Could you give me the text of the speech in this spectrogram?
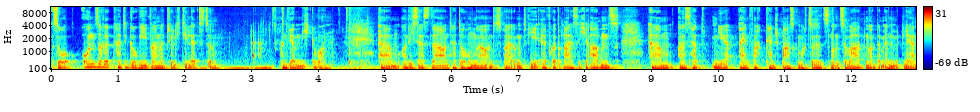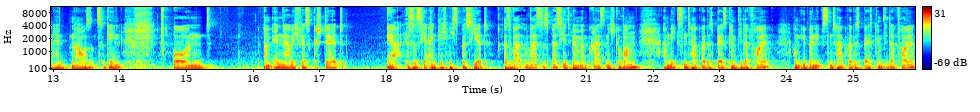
so, unsere Kategorie war natürlich die letzte. Und wir haben nicht gewonnen. Ähm, und ich saß da und hatte Hunger und es war irgendwie 11.30 Uhr abends. Ähm, und es hat mir einfach keinen Spaß gemacht zu sitzen und zu warten und am Ende mit leeren Händen nach Hause zu gehen. Und am Ende habe ich festgestellt, ja, es ist hier eigentlich nichts passiert. Also was ist passiert? Wir haben den Preis nicht gewonnen. Am nächsten Tag war das Basecamp wieder voll. Am übernächsten Tag war das Basecamp wieder voll.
